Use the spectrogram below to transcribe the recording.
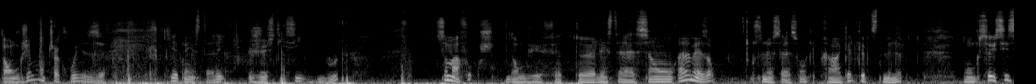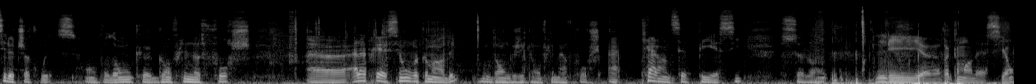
Donc, j'ai mon Chuck Whiz qui est installé juste ici, sur ma fourche. Donc, j'ai fait l'installation à la maison. C'est une installation qui prend quelques petites minutes. Donc ça ici, c'est le Chuck Whiz. On va donc euh, gonfler notre fourche euh, à la pression recommandée. Donc j'ai gonflé ma fourche à 47 PSI selon les euh, recommandations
